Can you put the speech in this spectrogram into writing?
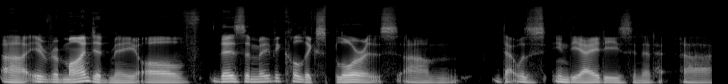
uh, it reminded me of there's a movie called Explorers um, that was in the 80s, and it uh,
